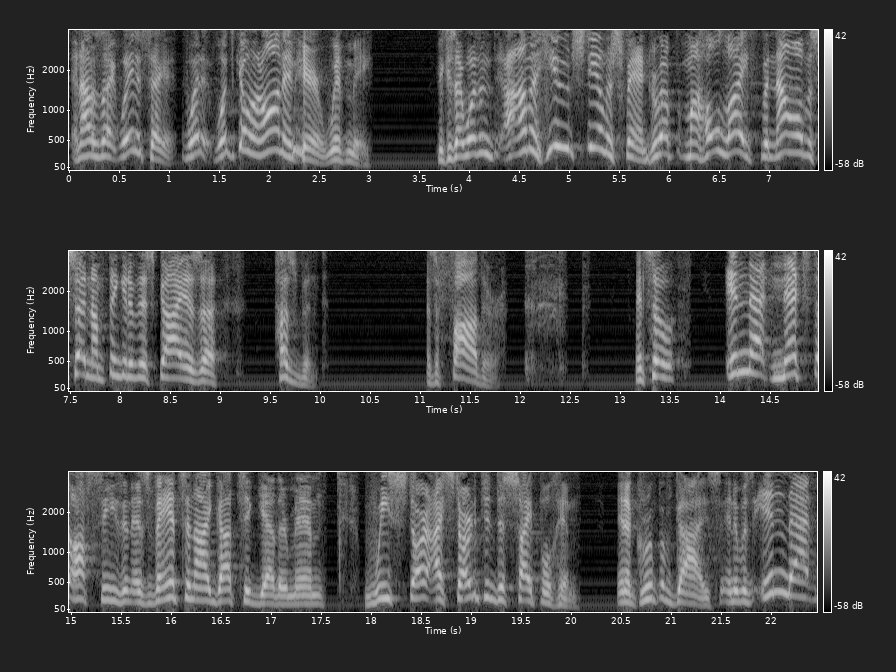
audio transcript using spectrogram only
And I was like, wait a second, what, what's going on in here with me? Because I wasn't, I'm a huge Steelers fan, grew up my whole life, but now all of a sudden I'm thinking of this guy as a husband, as a father, and so, in that next off season, as Vance and I got together, man, we start. I started to disciple him in a group of guys, and it was in that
